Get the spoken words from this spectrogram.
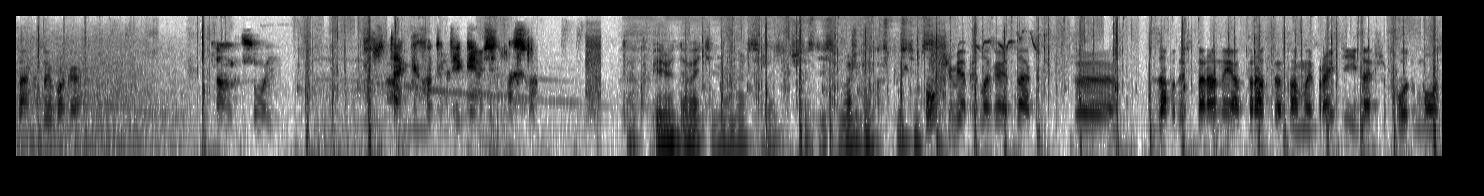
Танк, стой пока. Танк свой. Так, пехота, двигаемся на сон. Так, вперед давайте на ноль сразу. Сейчас здесь в Вашбинку В спустимся. общем, я предлагаю так, с э, западной стороны от трассы основной пройти и дальше под мост.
